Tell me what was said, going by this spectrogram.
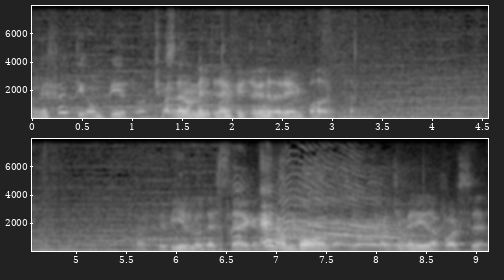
In effetti con Pirlo ci Guarda, non mette tutto. neanche il giocatore in porta. Parte Pirlo, Ter Stegen. Era oggi- buono. Oggi merita forse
